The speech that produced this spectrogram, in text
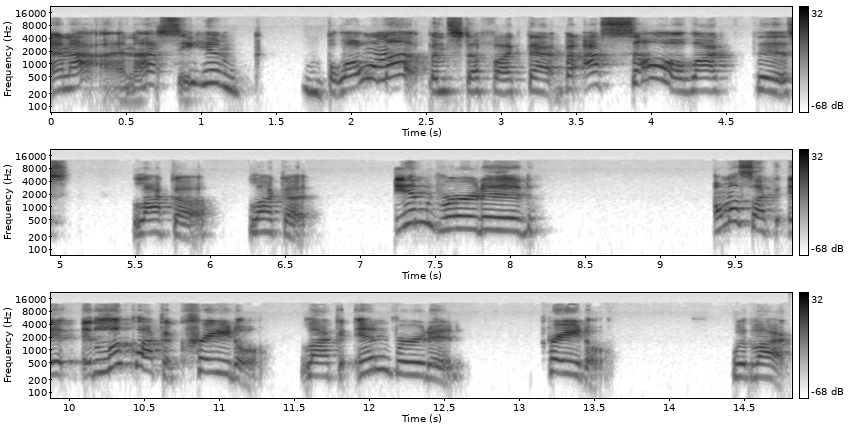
And i and i see him blow them up and stuff like that. But i saw like this like a like a inverted almost like it, it looked like a cradle like an inverted cradle with like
